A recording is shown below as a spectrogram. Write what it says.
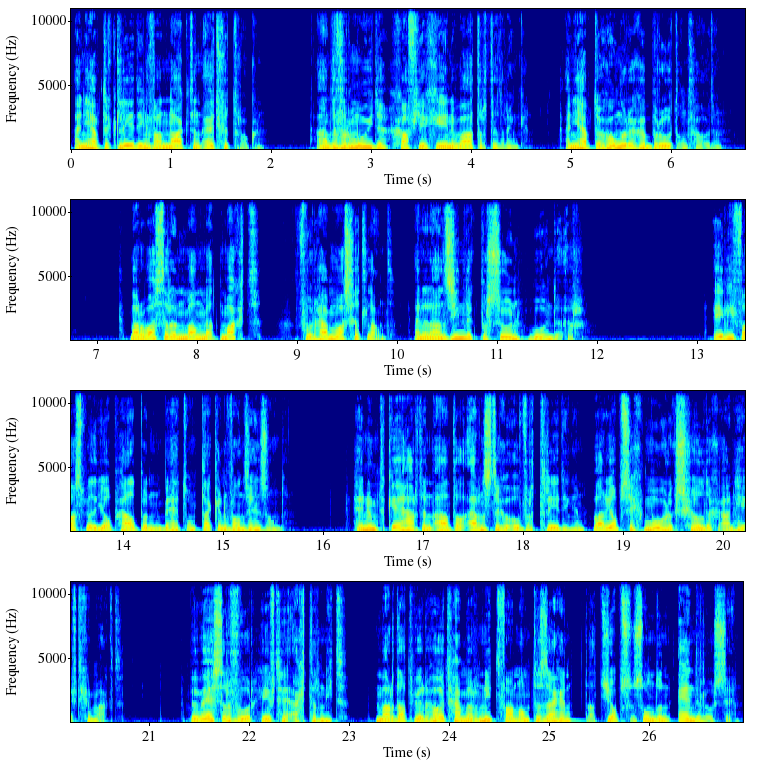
en je hebt de kleding van naakten uitgetrokken. Aan de vermoeide gaf je geen water te drinken en je hebt de hongerige brood onthouden. Maar was er een man met macht, voor hem was het land en een aanzienlijk persoon woonde er. Elifas wil Job helpen bij het ontdekken van zijn zonden. Hij noemt keihard een aantal ernstige overtredingen waar Job zich mogelijk schuldig aan heeft gemaakt. Bewijs ervoor heeft hij echter niet, maar dat weerhoudt hem er niet van om te zeggen dat Jobs zonden eindeloos zijn.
